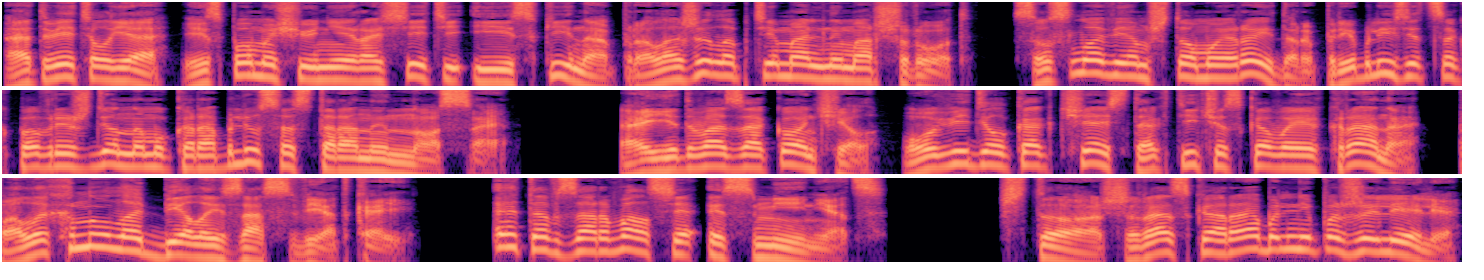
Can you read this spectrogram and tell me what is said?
Ответил я и с помощью нейросети и эскина проложил оптимальный маршрут, с условием, что мой рейдер приблизится к поврежденному кораблю со стороны носа. А едва закончил, увидел, как часть тактического экрана полыхнула белой засветкой. Это взорвался эсминец. Что ж, раз корабль не пожалели,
